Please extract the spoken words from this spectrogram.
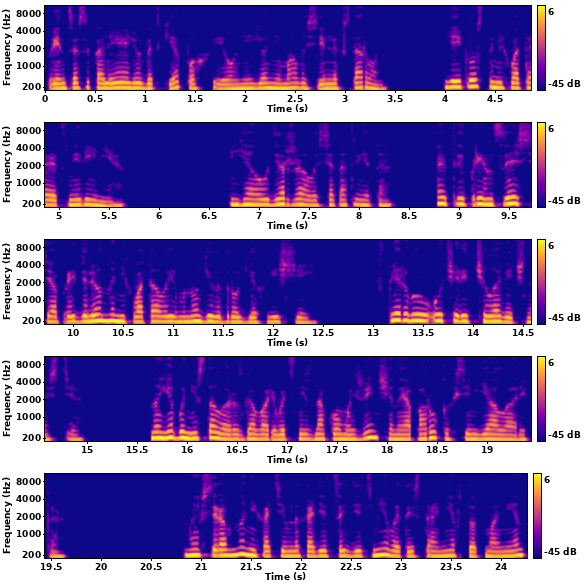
Принцесса Калея любит кепах, и у нее немало сильных сторон. Ей просто не хватает смирения». Я удержалась от ответа. Этой принцессе определенно не хватало и многих других вещей. В первую очередь человечности. Но я бы не стала разговаривать с незнакомой женщиной о пороках семьи Аларика. Мы все равно не хотим находиться с детьми в этой стране в тот момент,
